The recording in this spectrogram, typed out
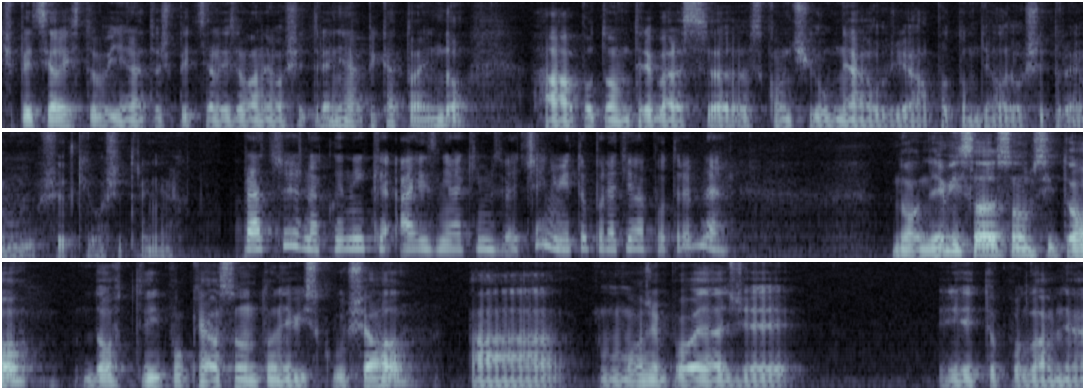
špecialistov ide na to špecializované ošetrenie, napríklad to endo, a potom treba skončí u mňa a už ja potom ďalej ošetrujem v všetkých ošetreniach. Pracuješ na klinike aj s nejakým zväčšením? Je to podľa teba potrebné? No, nemyslel som si to, dovtedy, pokiaľ som to nevyskúšal a môžem povedať, že je to podľa mňa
